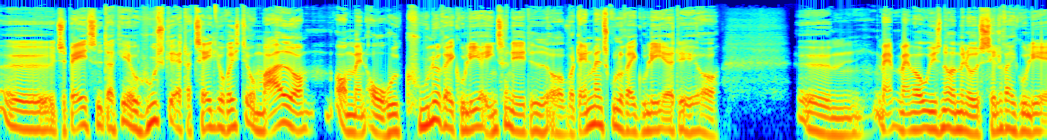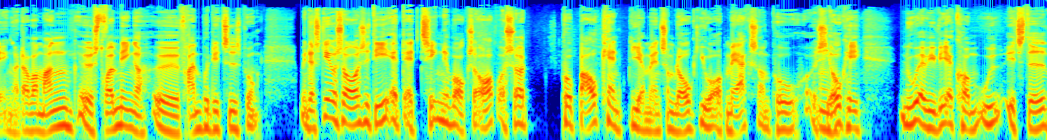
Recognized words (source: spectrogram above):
øh, tilbage i tid, der kan jeg jo huske, at der talte jurister jo meget om, om man overhovedet kunne regulere internettet, og hvordan man skulle regulere det, og Øh, man, man var ude i sådan noget med noget selvregulering, og der var mange øh, strømninger øh, frem på det tidspunkt. Men der sker jo så også det, at, at tingene vokser op, og så på bagkant bliver man som lovgiver opmærksom på og siger, mm. okay, nu er vi ved at komme ud et sted,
